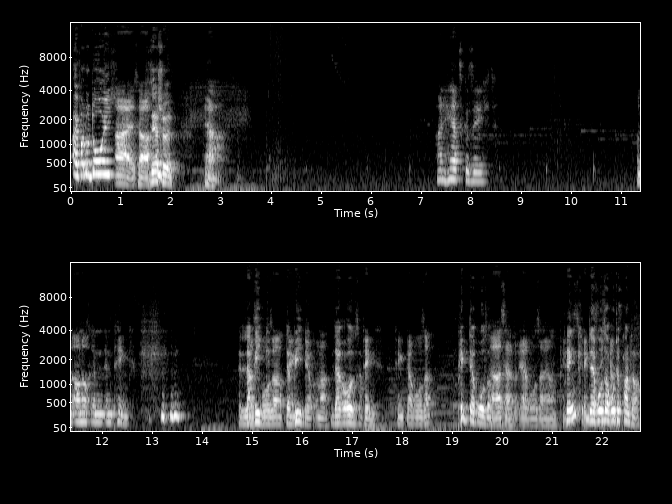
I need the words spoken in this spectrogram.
Einfach nur durch. Alter. Sehr schön. Ja. Ein Herzgesicht. Und auch noch in, in Pink. La Pink. Rosa, Der Pink, Pink. wie auch immer. Der Rosa. Pink. Pink der Rosa. Pink der Rosa. Ja, ist ja eher rosa, ja. Pink, ist- der ist nicht rosa-rote Panther.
